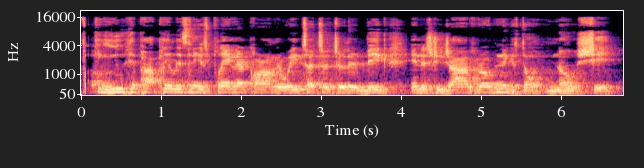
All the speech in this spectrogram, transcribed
fucking new hip hop playlist niggas play in their car on their way to, to, to their big industry jobs, bro. The niggas don't know shit.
